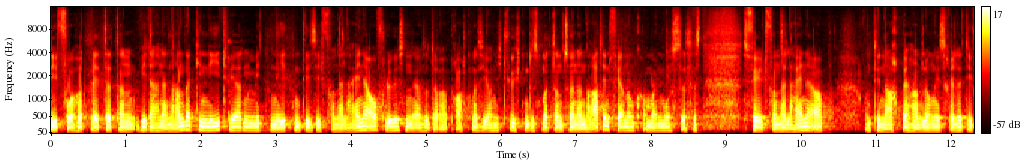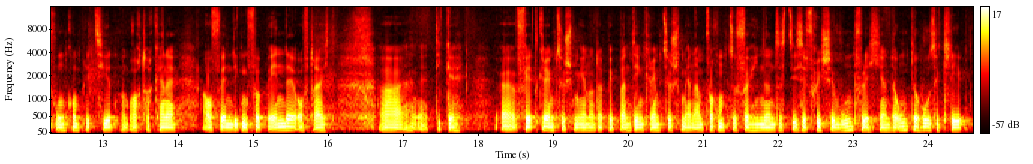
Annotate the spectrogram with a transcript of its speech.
die Vorhautblätter dann wieder aneinander genäht werden mit Nähten, die sich von alleine auflösen. Also da braucht man sich auch nicht fürchten, dass man dann zu einer Nahtentfernung kommen muss. Das heißt, es fällt von alleine ab. Und die Nachbehandlung ist relativ unkompliziert. Man braucht auch keine aufwendigen Verbände. Oft reicht äh, eine dicke Fettcreme zu schmieren oder Bepanthencreme zu schmieren, einfach um zu verhindern, dass diese frische Wundfläche an der Unterhose klebt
